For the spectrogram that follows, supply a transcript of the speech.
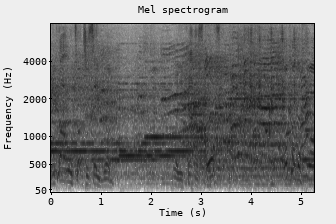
You can't all touch the same one. Well, you can, I suppose. Look at the floor.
